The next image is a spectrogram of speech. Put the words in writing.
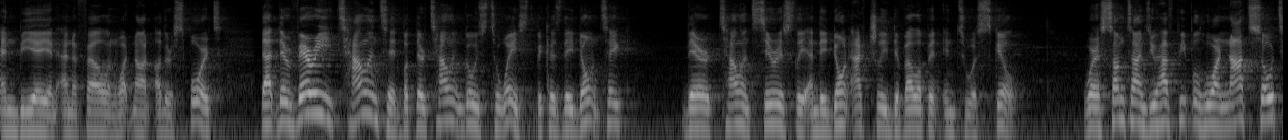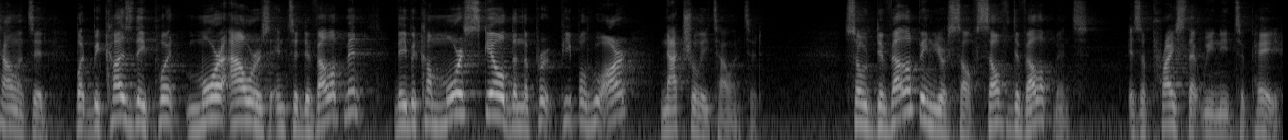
NBA and NFL and whatnot, other sports, that they're very talented, but their talent goes to waste because they don't take their talent seriously and they don't actually develop it into a skill. Whereas sometimes you have people who are not so talented, but because they put more hours into development, they become more skilled than the per- people who are naturally talented. So, developing yourself, self development, is a price that we need to pay.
